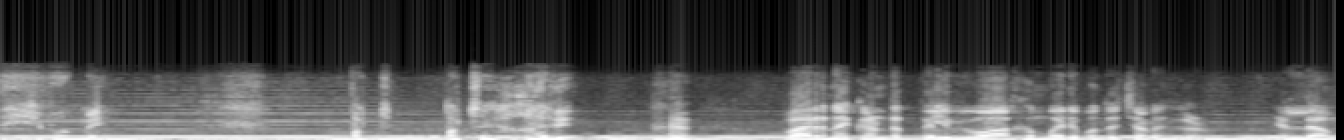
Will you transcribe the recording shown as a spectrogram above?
ദൈവമേ. പക്ഷ- ആര്? വരനെ കണ്ടെത്തൽ വിവാഹം അനുബന്ധ ചടങ്ങുകൾ എല്ലാം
